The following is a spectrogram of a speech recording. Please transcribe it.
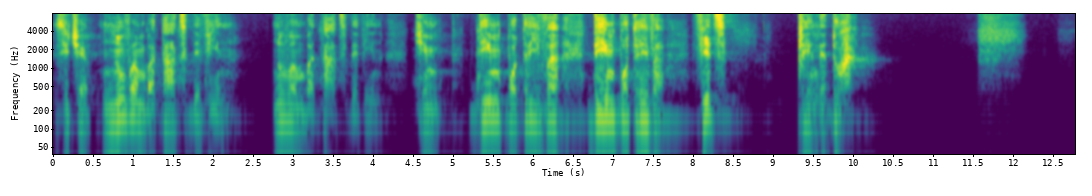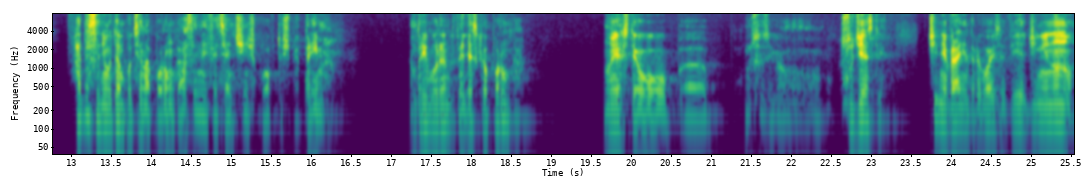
zice, nu vă îmbătați de vin, nu vă îmbătați de vin, ci din potrivă, din potrivă, fiți plini de Duh. Haideți să ne uităm puțin la porunca asta din Efeseni 5 cu 18, prima. În primul rând, vedeți că e o poruncă. Nu este o, uh, cum să zic, o, o sugestie. Cine vrea dintre voi să fie, cine nu, nu.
